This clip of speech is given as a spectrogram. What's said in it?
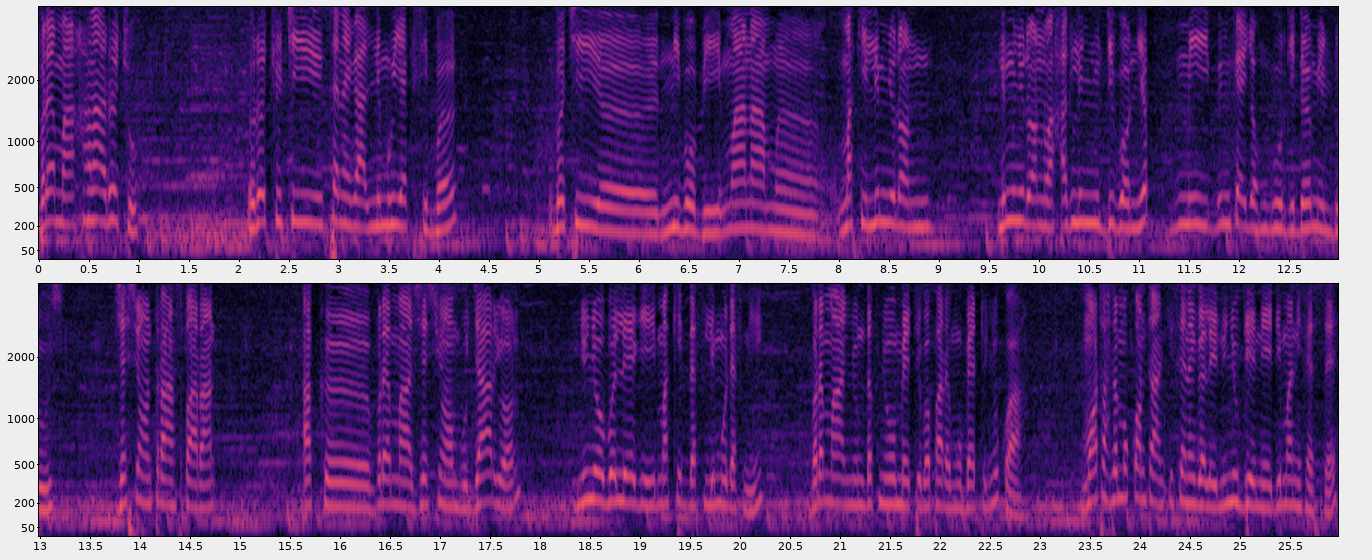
vraiment xanaa rëccu rëccu ci Sénégal ni mu yegg ba ba ci niveau bi maanaam Macky lim ñu doon li mu ñu doon wax ak li ñu digoon yëpp mi bi ñu koy jox nguur gi 2012. gestion transparente ak vraiment gestion bu jaar yoon ñu ñëw ba def def vraiment ñun daf ñoo ba mu ñu quoi. moo sénégalais ni ñu di manifester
